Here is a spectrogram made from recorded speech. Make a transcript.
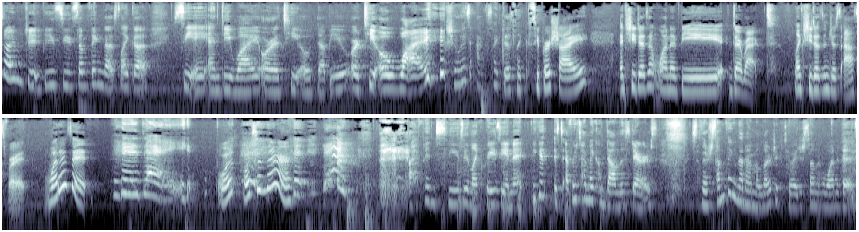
time JB sees something that's like a C-A-N-D-Y or a T-O-W or T-O-Y. she always acts like this, like super shy and she doesn't want to be direct. Like she doesn't just ask for it. What is it? what? What's in there? I've been sneezing like crazy and I think it's every time I come down the stairs. So there's something that I'm allergic to. I just don't know what it is.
